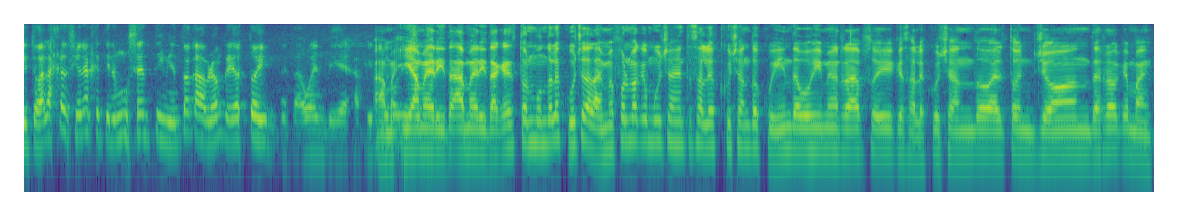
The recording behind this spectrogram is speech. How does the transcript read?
to- y todas las canciones que tienen un sentimiento cabrón que yo estoy, me cago en 10. aquí Am- y amerita, amerita que todo el mundo lo escuche, de la misma forma que mucha gente salió escuchando Queen de Bohemian Rhapsody, que salió escuchando Elton John de Rocketman.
